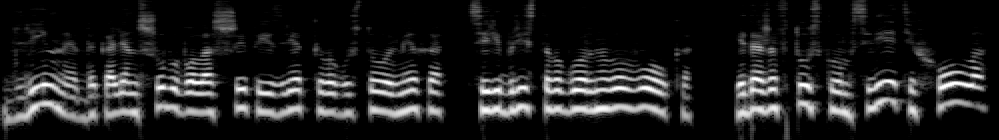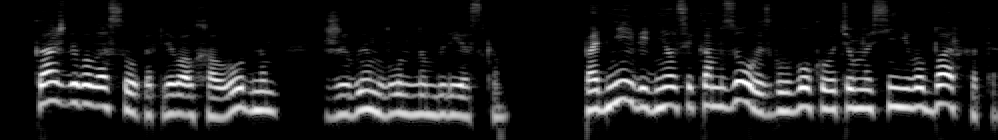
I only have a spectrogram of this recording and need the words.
Длинная до колен шуба была сшита из редкого густого меха серебристого горного волка, и даже в тусклом свете холла каждый волосок отливал холодным, живым лунным блеском. Под ней виднелся камзол из глубокого темно-синего бархата,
